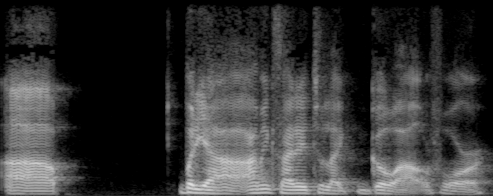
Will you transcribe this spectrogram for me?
uh but yeah i'm excited to like go out for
